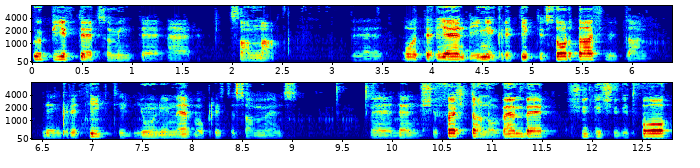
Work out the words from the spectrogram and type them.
uppgifter som inte är sanna. Eh, återigen, det är ingen kritik till Sordash utan det är en kritik till Jon Linnell och Christer Samuels Eh, den 21 november 2022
